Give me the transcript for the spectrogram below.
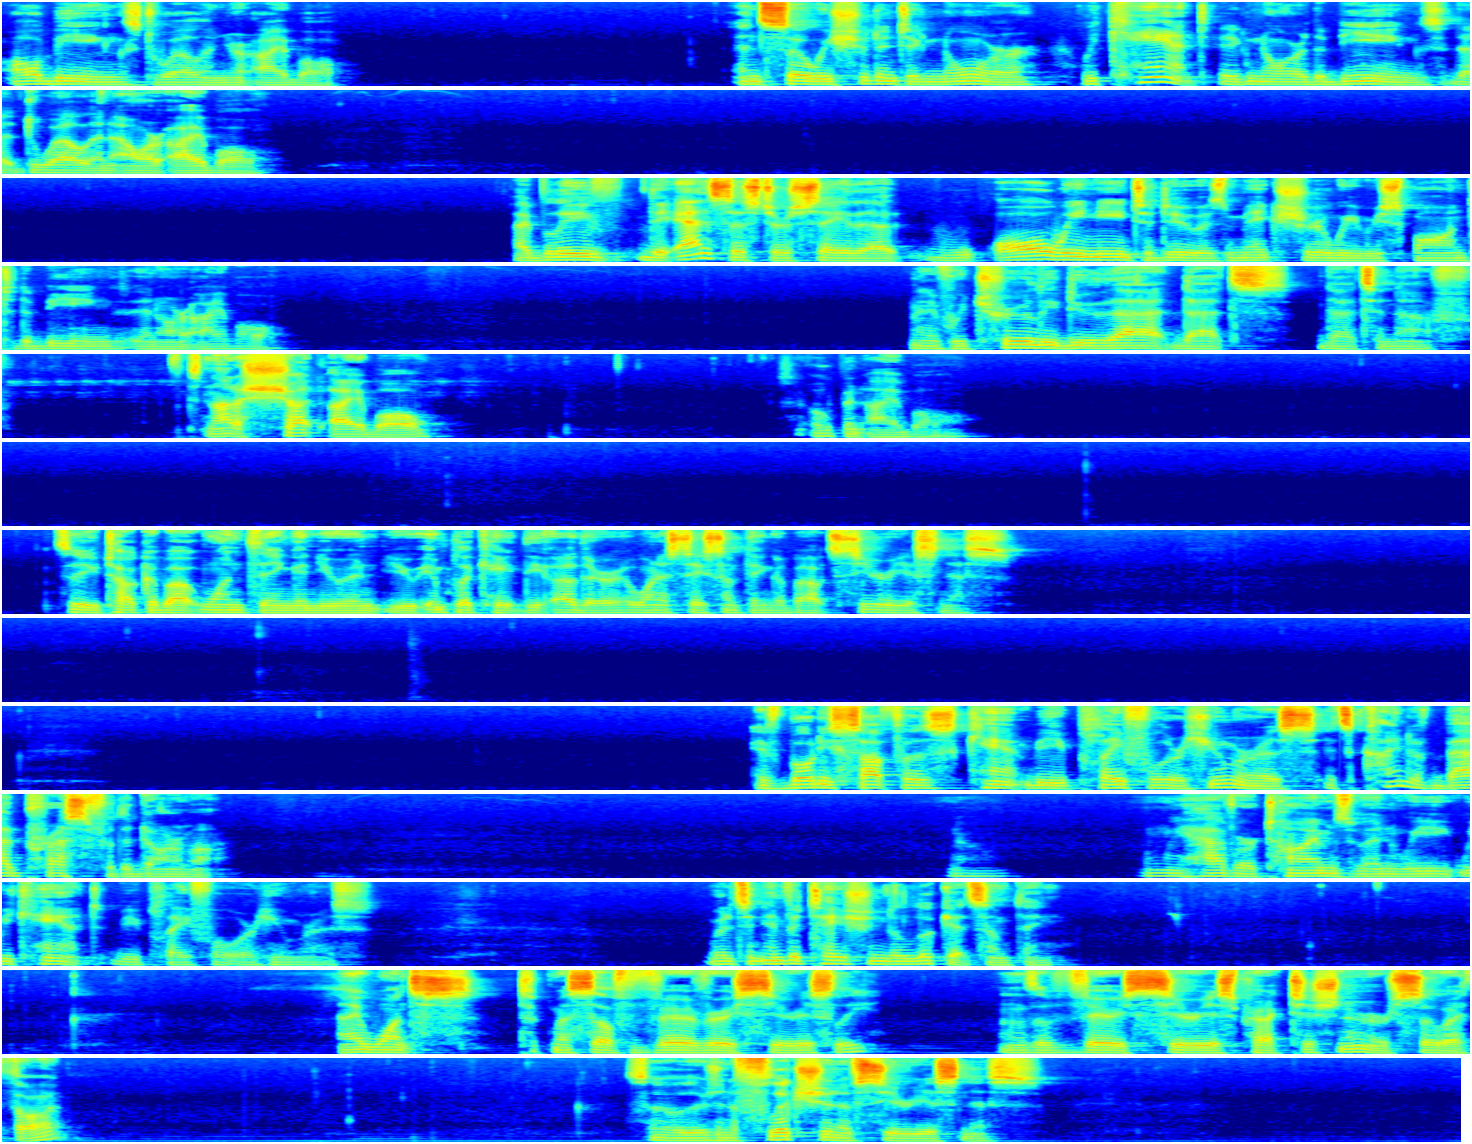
All beings dwell in your eyeball. And so we shouldn't ignore, we can't ignore the beings that dwell in our eyeball. I believe the ancestors say that all we need to do is make sure we respond to the beings in our eyeball. And if we truly do that, that's, that's enough. It's not a shut eyeball, it's an open eyeball. So you talk about one thing and you, you implicate the other. I want to say something about seriousness. If bodhisattvas can't be playful or humorous, it's kind of bad press for the Dharma. You know? when we have our times when we, we can't be playful or humorous. But it's an invitation to look at something. I once took myself very, very seriously. I was a very serious practitioner, or so I thought. So there's an affliction of seriousness.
